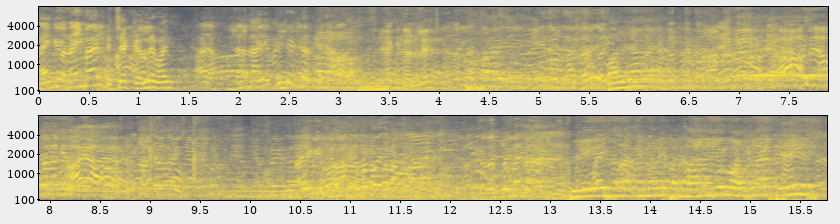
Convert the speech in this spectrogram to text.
thank you नहीं भाई चेक कर ले भाई चेक कर ले प्लीज़ वो हटना है प्लीज़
